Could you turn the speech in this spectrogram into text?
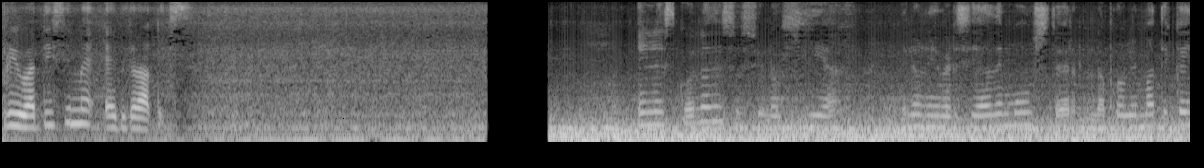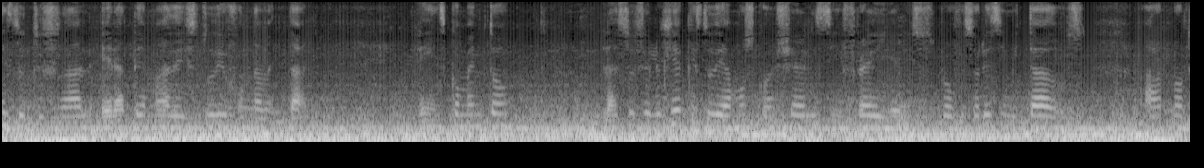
privatissime et gratis. En la Escuela de Sociología de la Universidad de Münster, la problemática institucional era tema de estudio fundamental. La sociología que estudiamos con Chelsea Freyer y sus profesores invitados, Arnold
